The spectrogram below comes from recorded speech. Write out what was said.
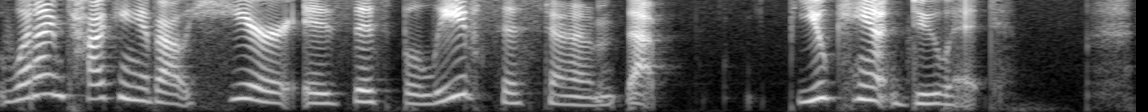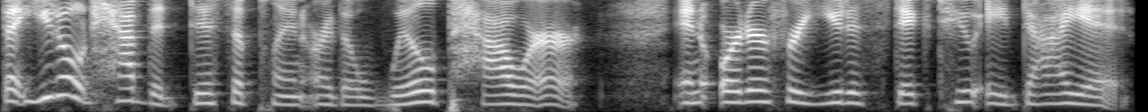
what I'm talking about here is this belief system that you can't do it that you don't have the discipline or the willpower in order for you to stick to a diet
